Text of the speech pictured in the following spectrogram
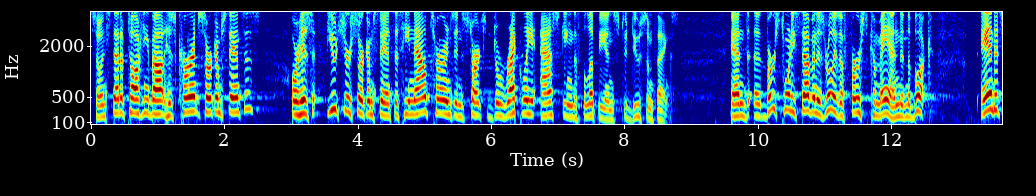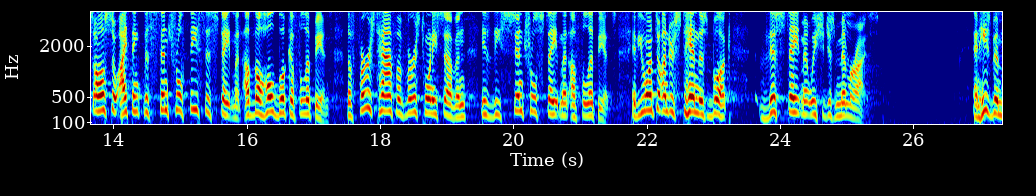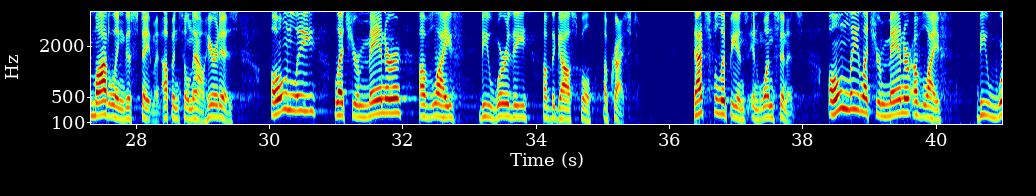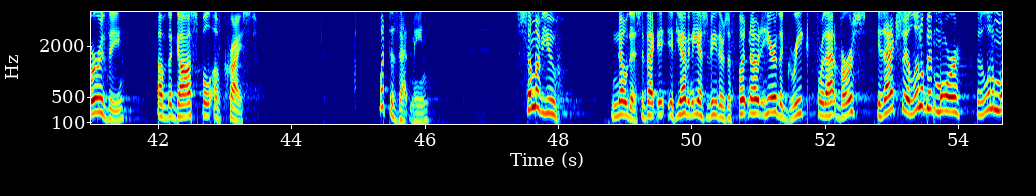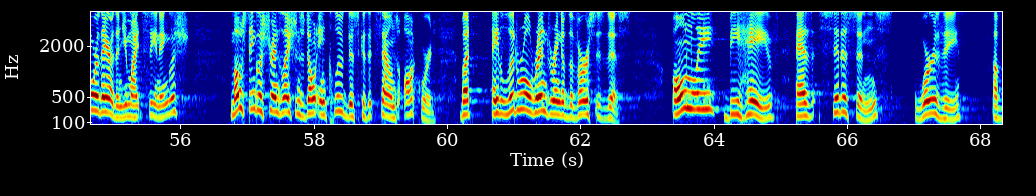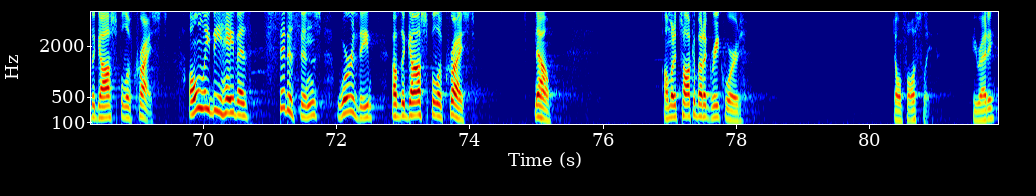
So instead of talking about his current circumstances or his future circumstances, he now turns and starts directly asking the Philippians to do some things. And uh, verse 27 is really the first command in the book. And it's also, I think, the central thesis statement of the whole book of Philippians. The first half of verse 27 is the central statement of Philippians. If you want to understand this book, this statement we should just memorize. And he's been modeling this statement up until now. Here it is Only let your manner of life be worthy of the gospel of Christ. That's Philippians in one sentence. Only let your manner of life be worthy of the gospel of Christ. What does that mean? Some of you know this. In fact, if you have an ESV, there's a footnote here. The Greek for that verse is actually a little bit more, there's a little more there than you might see in English. Most English translations don't include this because it sounds awkward, but a literal rendering of the verse is this Only behave as citizens worthy of the gospel of Christ. Only behave as citizens worthy of the gospel of Christ. Now, I'm going to talk about a Greek word. Don't fall asleep. You ready?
